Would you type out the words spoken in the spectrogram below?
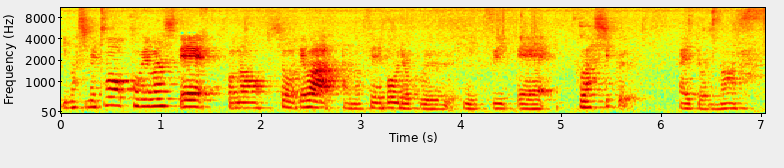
戒めも込めましてこの章ではあの性暴力について詳しく書いております。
